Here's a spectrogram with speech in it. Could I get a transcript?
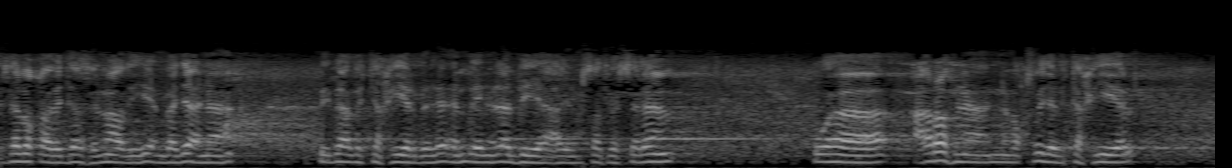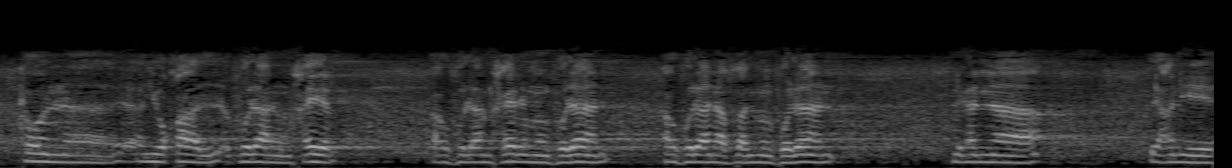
سبق في الدرس الماضي أن بدأنا بباب التخيير بين الأنبياء عليهم الصلاة والسلام وعرفنا أن المقصود بالتخيير كون أن يقال فلان خير أو فلان خير من فلان أو فلان أفضل من فلان لأن يعني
